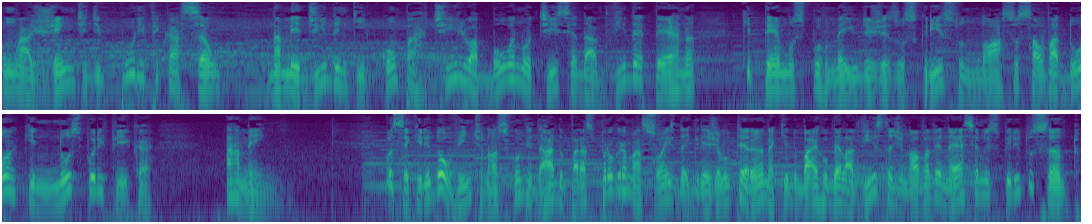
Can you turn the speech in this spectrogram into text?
um agente de purificação na medida em que compartilho a boa notícia da vida eterna que temos por meio de Jesus Cristo, nosso Salvador, que nos purifica. Amém. Você, querido ouvinte, nosso convidado para as programações da Igreja Luterana aqui do bairro Bela Vista de Nova Venécia, no Espírito Santo.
